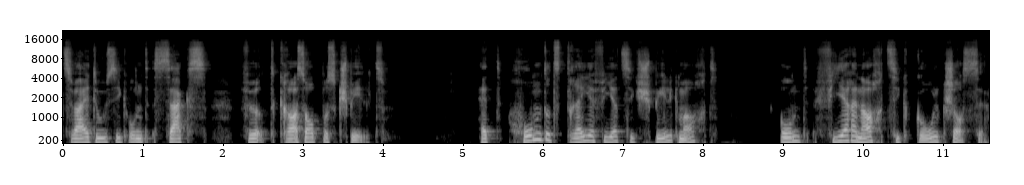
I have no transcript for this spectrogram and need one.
2006 für die Grasshoppers gespielt. Hat 143 Spiele gemacht und 84 Goal geschossen.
